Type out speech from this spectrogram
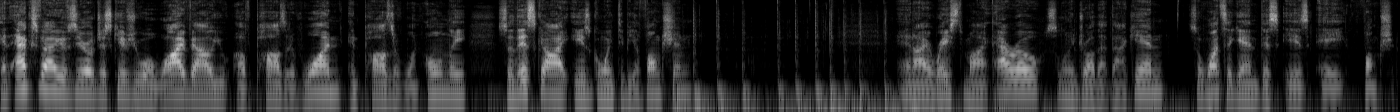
An x value of 0 just gives you a y value of positive 1 and positive 1 only. So this guy is going to be a function. And I erased my arrow, so let me draw that back in. So once again, this is a function.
